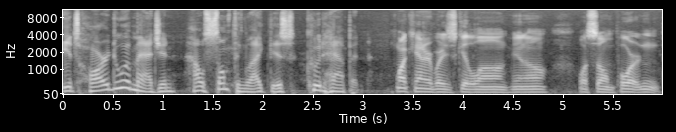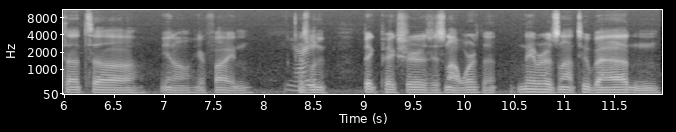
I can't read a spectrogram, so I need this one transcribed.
it's hard to imagine how something like this could happen. Why can't everybody just get along? You know, what's so important that, uh, you know, you're fighting? Because when big picture is just not worth it. neighborhood's not too bad, and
